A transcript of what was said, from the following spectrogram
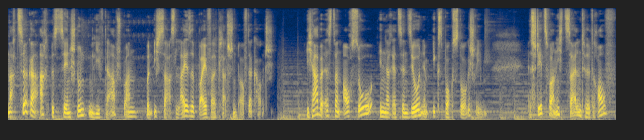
Nach circa acht bis zehn Stunden lief der Abspann und ich saß leise beifallklatschend auf der Couch. Ich habe es dann auch so in der Rezension im Xbox Store geschrieben. Es steht zwar nicht Silent Hill drauf,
